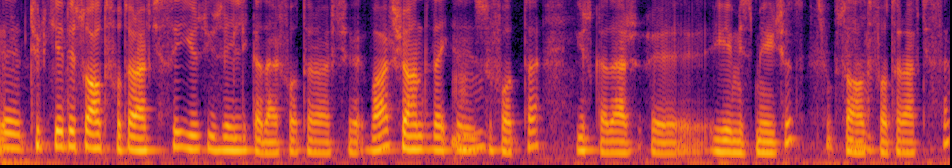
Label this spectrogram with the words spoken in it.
evet. e, Türkiye'de sualtı fotoğrafçısı 100-150 kadar fotoğrafçı var. Şu anda da e, Hı. SUFOT'ta 100 kadar e, üyemiz mevcut. Çok Sualtı güzel. fotoğrafçısı.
